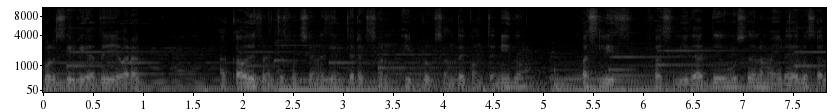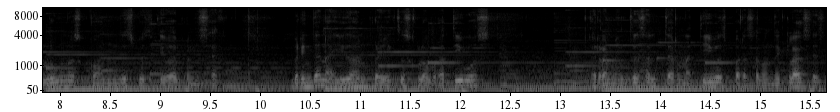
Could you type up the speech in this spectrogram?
posibilidad de llevar a, cabo diferentes funciones de interacción y producción de contenido, facilidad de uso de la mayoría de los alumnos con un dispositivo de aprendizaje. Brindan ayuda en proyectos colaborativos, herramientas alternativas para salón de clases,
